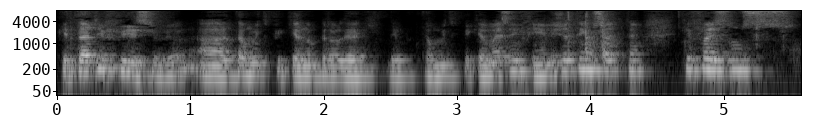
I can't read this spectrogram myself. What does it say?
que tá difícil, viu? Ah, tá muito pequeno para eu ler aqui. Tá muito pequeno. Mas enfim, ele já tem um certo tempo. Que faz uns.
